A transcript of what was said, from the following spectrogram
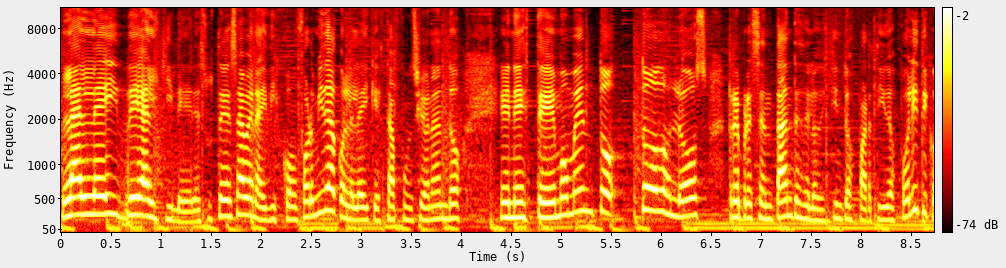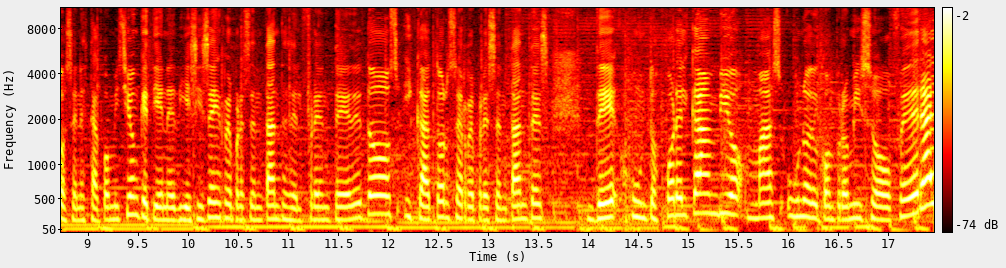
la ley de alquileres. Ustedes saben, hay disconformidad con la ley que está funcionando en este momento. Todos los representantes de los distintos partidos políticos en esta comisión, que tiene 16 representantes del Frente de Todos y 14 representantes de Juntos por el Cambio, más uno de Compromiso Federal,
